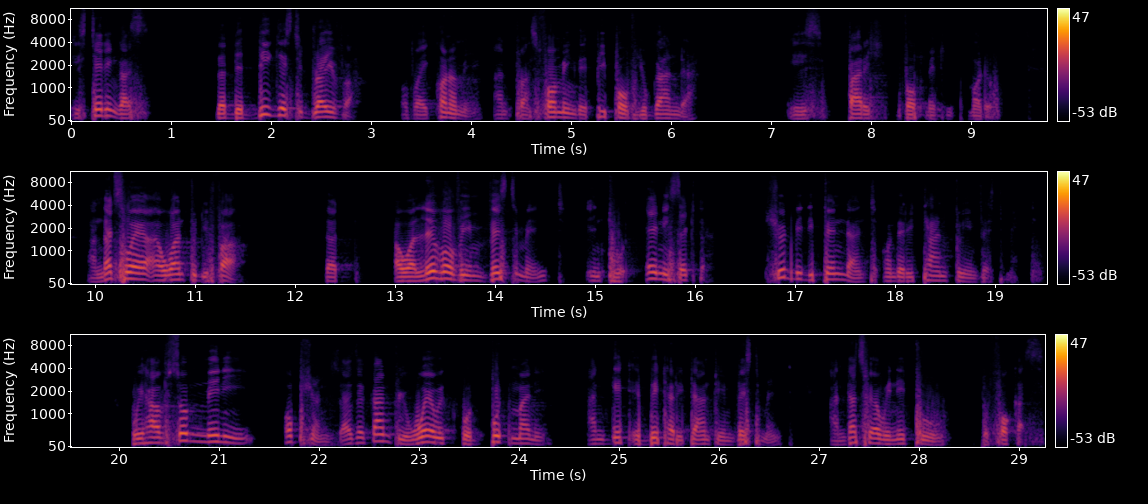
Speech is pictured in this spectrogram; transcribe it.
is telling us that the biggest driver of our economy and transforming the people of Uganda is parish development model. And that's where I want to differ that our level of investment into any sector should be dependent on the return to investment. We have so many options as a country where we could put money and get a better return to investment. And that's where we need to, to focus.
